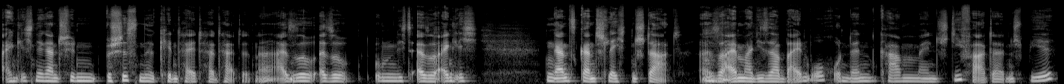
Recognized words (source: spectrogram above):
eigentlich eine ganz schön beschissene Kindheit hat, hatte. Ne? Also, also um nicht, also eigentlich einen ganz, ganz schlechten Start. Also mhm. einmal dieser Beinbruch und dann kam mein Stiefvater ins Spiel.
